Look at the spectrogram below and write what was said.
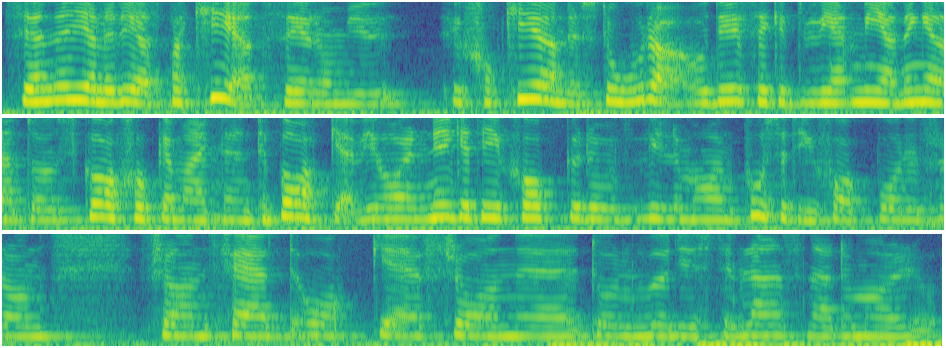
Sen när det gäller deras paket så är de ju chockerande stora och det är säkert meningen att de ska chocka marknaden tillbaka. Vi har en negativ chock och då vill de ha en positiv chock både från, från Fed och eh, från eh, då de budgetstimulanserna de har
